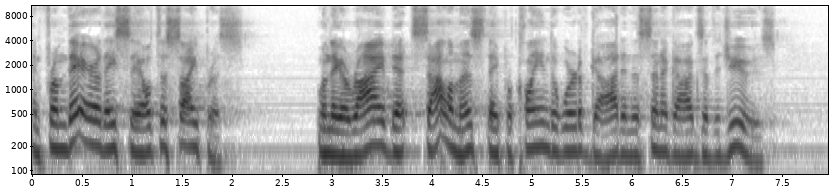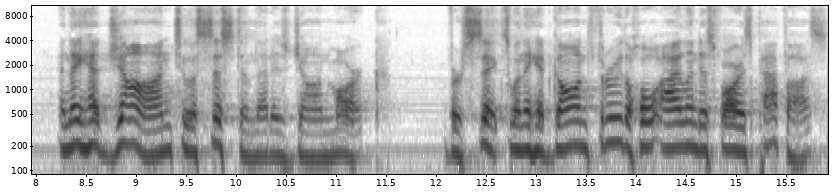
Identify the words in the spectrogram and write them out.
and from there they sailed to Cyprus. When they arrived at Salamis, they proclaimed the word of God in the synagogues of the Jews. And they had John to assist them, that is, John Mark. Verse 6 When they had gone through the whole island as far as Paphos,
